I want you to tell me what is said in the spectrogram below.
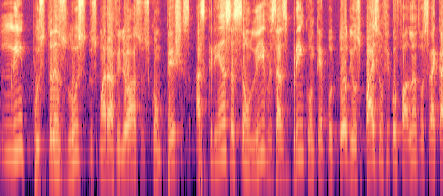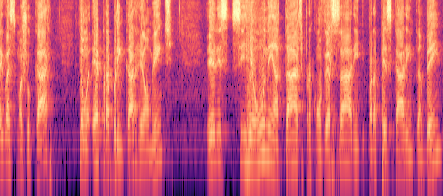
limpos, translúcidos, maravilhosos, com peixes. As crianças são livres, elas brincam o tempo todo e os pais não ficam falando, você vai cair, vai se machucar. Então é para brincar realmente. Eles se reúnem à tarde para conversarem e para pescarem também.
